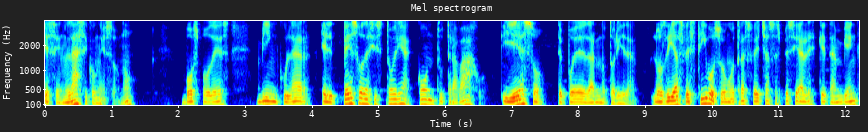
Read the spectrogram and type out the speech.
que se enlace con eso, ¿no? Vos podés vincular el peso de esa historia con tu trabajo y eso te puede dar notoriedad. Los días festivos son otras fechas especiales que también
